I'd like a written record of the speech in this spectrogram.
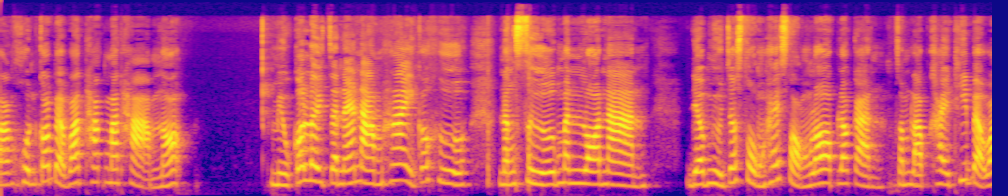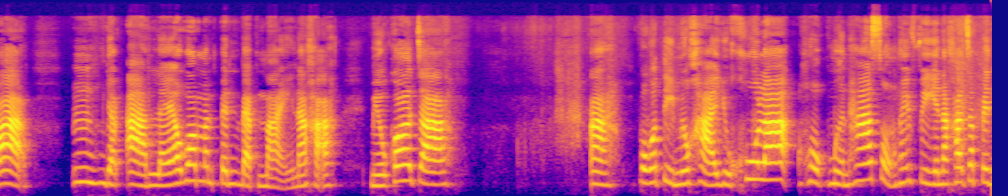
บางคนก็แบบว่าทักมาถามเนาะมิวก็เลยจะแนะนำให้ก็คือ หนังสือมันรอนาน เดี๋ยวมิวจะส่งให้สองรอบแล้วกันสำหรับใครที่แบบว่า อืมอยากอ่านแล้วว่ามันเป็นแบบไหนนะคะมิวก็จะ อะปกติมิวขายอยู่คู่ละหกหมื่นห้าส่งให้ฟรีนะคะ จะเป็น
